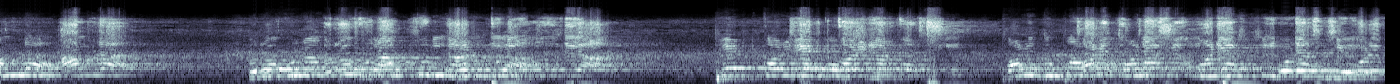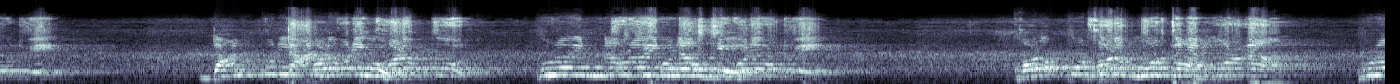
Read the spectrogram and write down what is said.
আমরা আমরা রঘুনাথপুর রঘুনাথপুর হলদিয়া ফ্রেড করিডোর করছি। ফলে দুপাশে অনেক ইন্ডাস্ট্রি গড়ে উঠবে। ডানকুনি খড়গপুর। পুরো ইন্ডাস্ট্রি গড়ে উঠবে। খড়গপুর খড়গপুর থেকে মোরগ্রাম পুরো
